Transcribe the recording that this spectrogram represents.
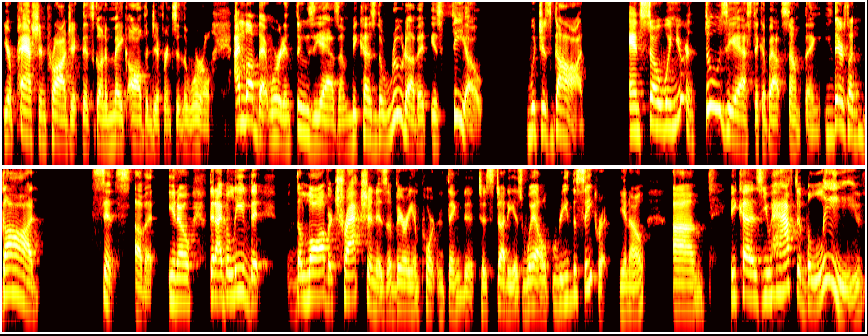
your passion project, that's going to make all the difference in the world. I love that word enthusiasm because the root of it is theo, which is God. And so when you're enthusiastic about something, there's a God sense of it, you know, that I believe that the law of attraction is a very important thing to, to study as well. Read The Secret, you know, um, because you have to believe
